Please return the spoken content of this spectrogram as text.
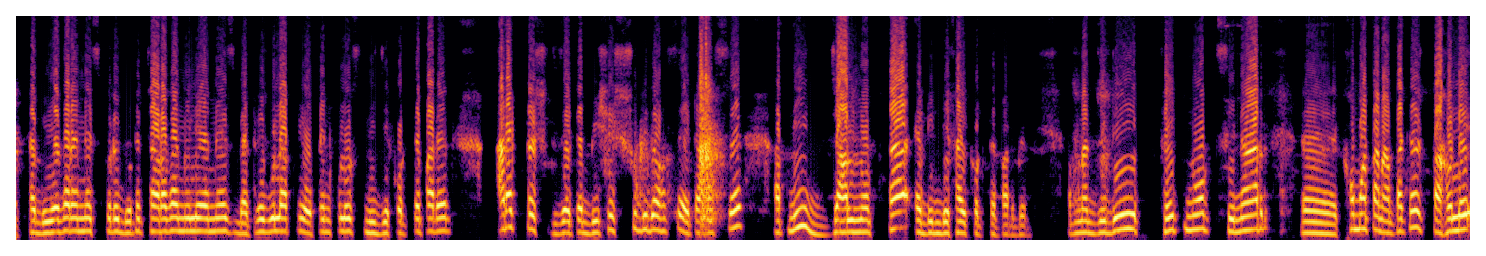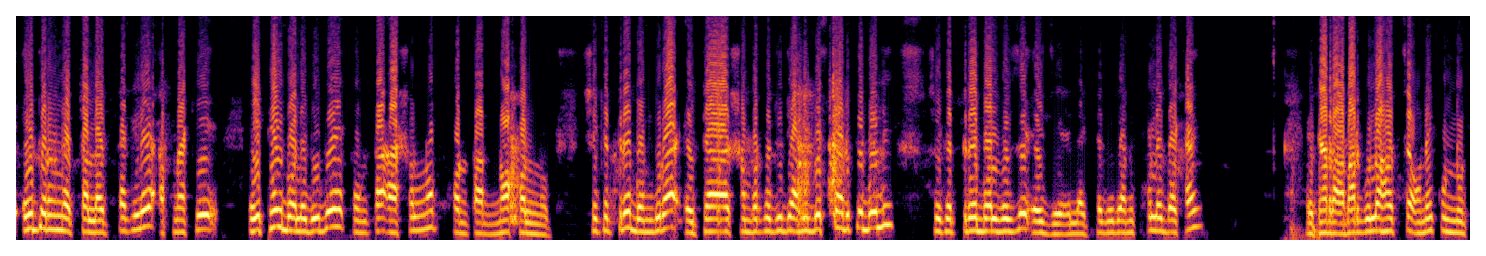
একটা দুই হাজার এমএস করে দুটো চার হাজার মিলি এমএস ব্যাটারি গুলো আপনি ওপেন ক্লোজ নিজে করতে পারেন। আরেকটা যেটা বিশেষ সুবিধা হচ্ছে, এটা হচ্ছে আপনি জাল নোটটা আইডেন্টিফাই করতে পারবেন। আপনার যদি ফেক নোট সিনার ক্ষমতা না থাকে, তাহলে এই ধরনের একটা লাইট থাকলে আপনাকে এইটাই বলে দিবে কোনটা আসল নোট কোনটা নকল নোট সেক্ষেত্রে বন্ধুরা, এটা সম্পর্কে যদি আমি বিস্তারিত বলি, সেক্ষেত্রে বলব যে এই যে লাইটটা যদি আমি খুলে দেখাই এটা রাবারগুলা হচ্ছে অনেক উন্নত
